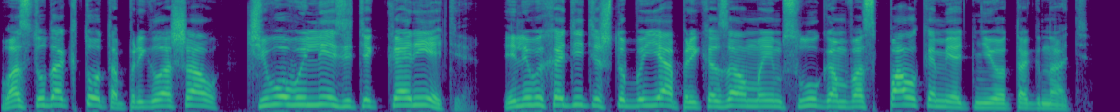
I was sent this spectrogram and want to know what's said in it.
«Вас туда кто-то приглашал? Чего вы лезете к карете?» Или вы хотите, чтобы я приказал моим слугам вас палками от нее отогнать?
